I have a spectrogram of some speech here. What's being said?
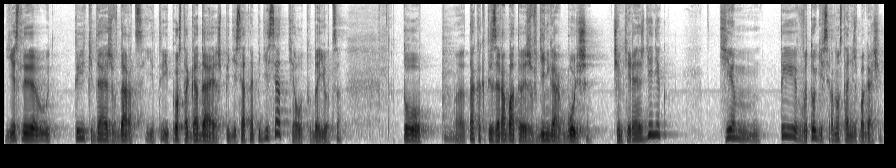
если ты кидаешь в дартс и ты просто гадаешь 50 на 50, тебе вот удается, то э, так как ты зарабатываешь в деньгах больше, чем теряешь денег, тем ты в итоге все равно станешь богаче.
